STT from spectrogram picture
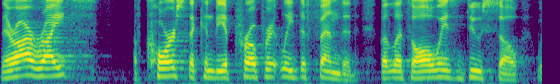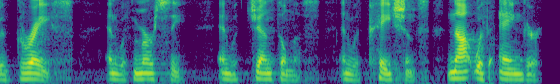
There are rights, of course, that can be appropriately defended, but let's always do so with grace and with mercy and with gentleness and with patience, not with anger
